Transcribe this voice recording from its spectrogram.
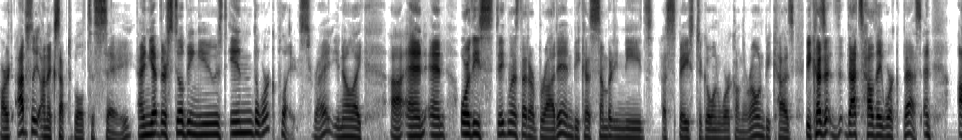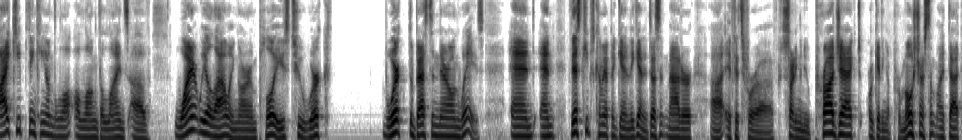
are absolutely unacceptable to say, and yet they're still being used in the workplace, right? You know, like, uh, and and or these stigmas that are brought in because somebody needs a space to go and work on their own because because it, that's how they work best. And I keep thinking on the along the lines of why aren't we allowing our employees to work work the best in their own ways? And and this keeps coming up again and again. It doesn't matter uh, if it's for a, starting a new project or getting a promotion or something like that.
